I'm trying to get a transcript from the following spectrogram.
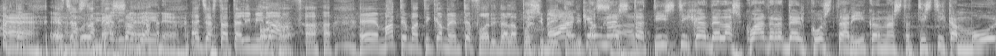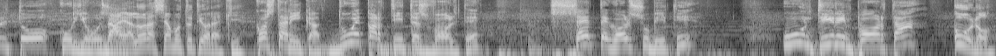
Eh, è, già stata messa eliminata, bene. è già stata eliminata. È matematicamente fuori dalla Ho possibilità di anche passare. una statistica della squadra del Costa Rica, una statistica molto curiosa. Dai, allora siamo tutti orecchi. Costa Rica, due partite svolte, sette gol subiti, un tiro in porta, uno,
